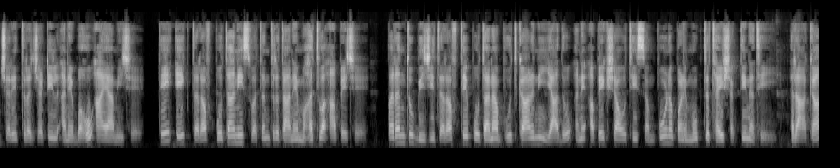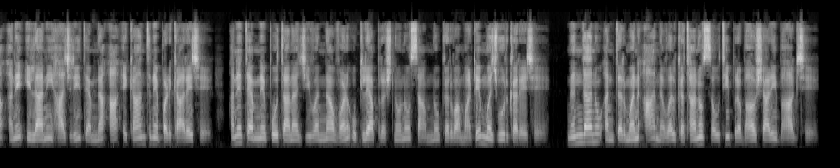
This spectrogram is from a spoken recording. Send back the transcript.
ચરિત્ર જટિલ અને બહુઆયામી છે. તે એક તરફ પોતાની સ્વતંત્રતાને મહત્વ આપે છે, પરંતુ બીજી તરફ તે પોતાના ભૂતકાળની યાદો અને અપેક્ષાઓથી સંપૂર્ણપણે મુક્ત થઈ શકતી નથી. રાકા અને ઇલાની હાજરી તેમના આ એકાંતને પડકારે છે અને તેમને પોતાના જીવનના વણ ઉકલ્યા પ્રશ્નોનો સામનો કરવા માટે મજબૂર કરે છે. નંદાનું અંતર્મન આ નવલકથાનો સૌથી પ્રભાવશાળી ભાગ છે,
